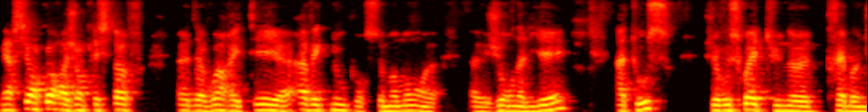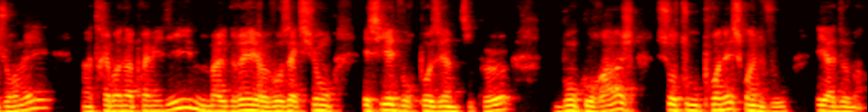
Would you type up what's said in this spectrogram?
Merci encore à Jean-Christophe d'avoir été avec nous pour ce moment journalier. À tous, je vous souhaite une très bonne journée un très bon après-midi. Malgré euh, vos actions, essayez de vous reposer un petit peu. Bon courage. Surtout, prenez soin de vous et à demain.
